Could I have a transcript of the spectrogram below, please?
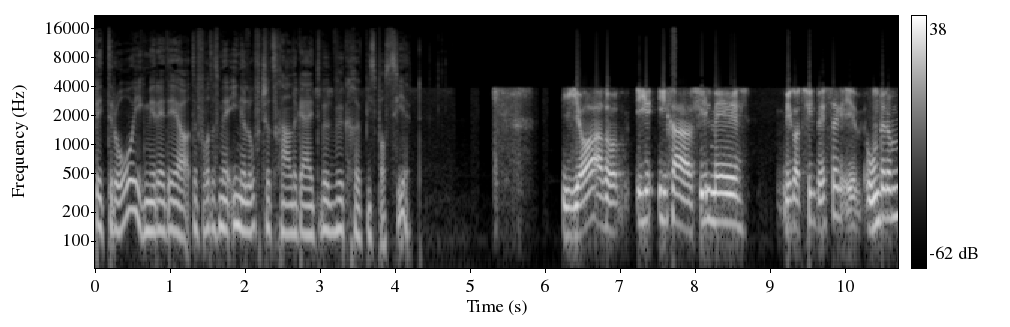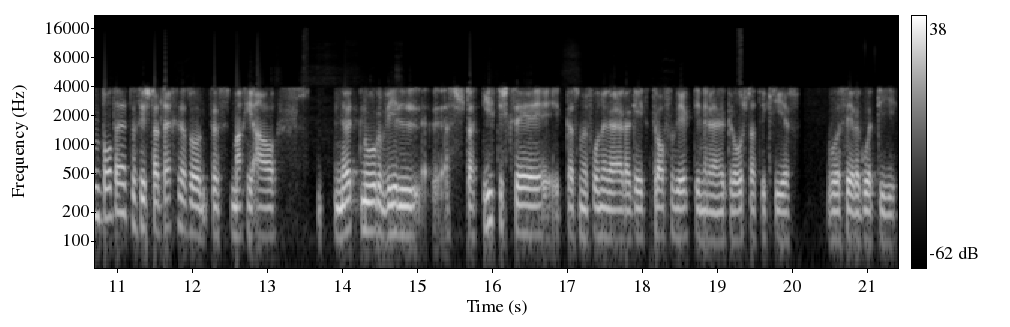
Bedrohung. Wir reden ja davon, dass man in einen Luftschutzkeller geht, weil wirklich etwas passiert. Ja, also ich, ich habe viel mehr, mir geht es viel besser unter dem Boden. Das ist tatsächlich, also das mache ich auch nicht nur, weil also statistisch gesehen, dass man von einer Rakete getroffen wird in einer Großstadt wie Kiew, wo eine sehr gute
